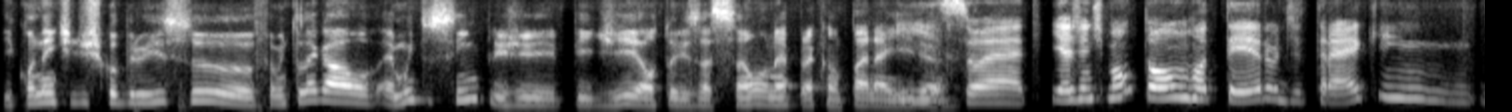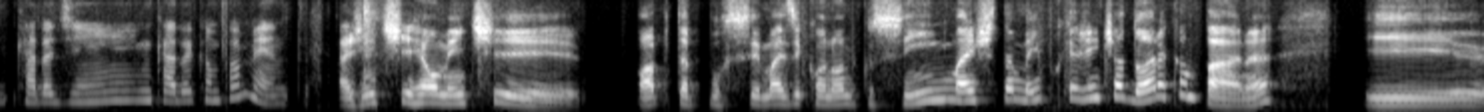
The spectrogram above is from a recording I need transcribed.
E quando a gente descobriu isso, foi muito legal. É muito simples de pedir autorização, né, para acampar na ilha. Isso, é. E a gente montou um roteiro de trekking cada dia em cada acampamento. A gente realmente opta por ser mais econômico, sim, mas também porque a gente adora acampar, né? E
